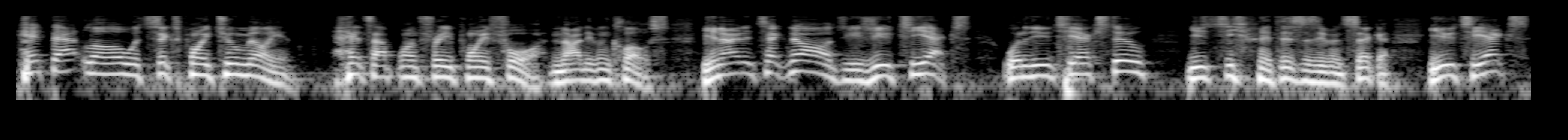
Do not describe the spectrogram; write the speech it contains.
Hit that low with 6.2 million. It's up on 3.4, not even close. United Technologies, UTX. What did UTX do? UT, this is even sicker. UTX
